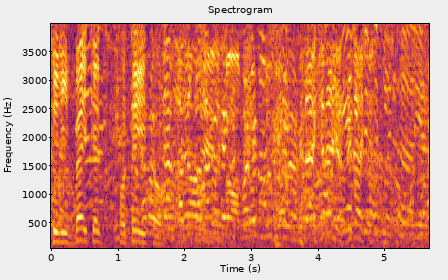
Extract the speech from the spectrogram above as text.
czyli baked potato. 200 tych jest.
